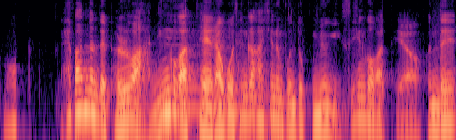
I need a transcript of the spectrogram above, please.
뭐 해봤는데 별로 아닌 것 같아라고 생각하시는 분도 분명히 있으신 것 같아요. 근데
